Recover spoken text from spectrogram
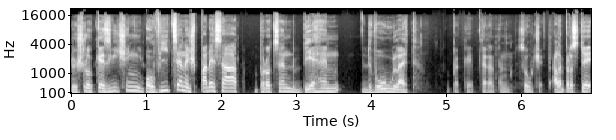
došlo ke zvýšení o více než 50% během dvou let. Pak je teda ten součet. Ale prostě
